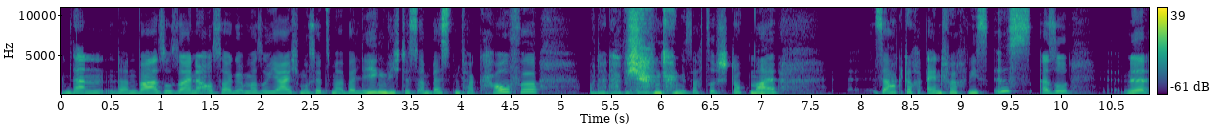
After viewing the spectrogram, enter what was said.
dann, dann war so seine Aussage immer so, ja, ich muss jetzt mal überlegen, wie ich das am besten verkaufe. Und dann habe ich irgendwann gesagt, so stopp mal, sag doch einfach, wie es ist. Also, ne,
